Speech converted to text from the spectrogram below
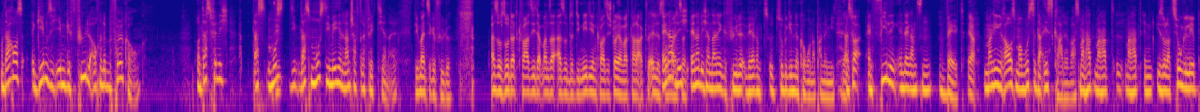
und daraus ergeben sich eben Gefühle auch in der Bevölkerung. Und das finde ich, das muss, die, das muss die Medienlandschaft reflektieren, ey. Wie meinst du Gefühle? Also so, dass quasi, dass man also dass die Medien quasi steuern, was gerade aktuell ist. So Erinner meinst dich, erinner dich an deine Gefühle während zu, zu Beginn der Corona-Pandemie. Ja. Es war ein Feeling in der ganzen Welt. Ja. Man ging raus, man wusste, da ist gerade was. Man hat, man, hat, man hat in Isolation gelebt.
